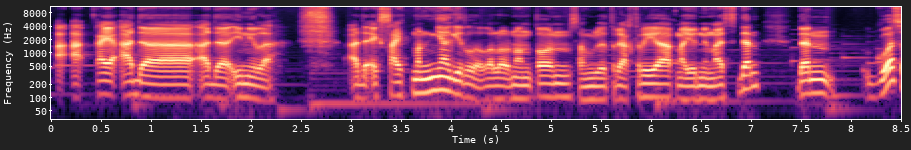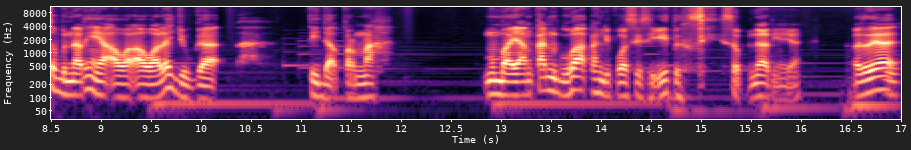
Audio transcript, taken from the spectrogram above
a- a- kayak ada ada inilah ada excitementnya gitu loh kalau nonton sambil teriak-teriak ngayunin lights dan dan gua sebenarnya ya awal-awalnya juga tidak pernah membayangkan gua akan di posisi itu sih sebenarnya ya. Maksudnya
